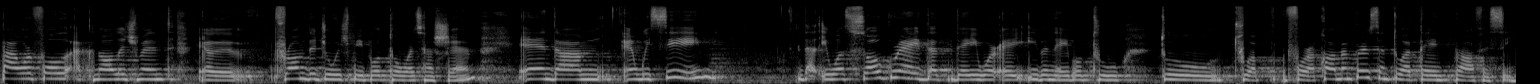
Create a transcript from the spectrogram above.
powerful acknowledgement uh, from the Jewish people towards Hashem. And, um, and we see that it was so great that they were a, even able to to to a, for a common person to attain prophecy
